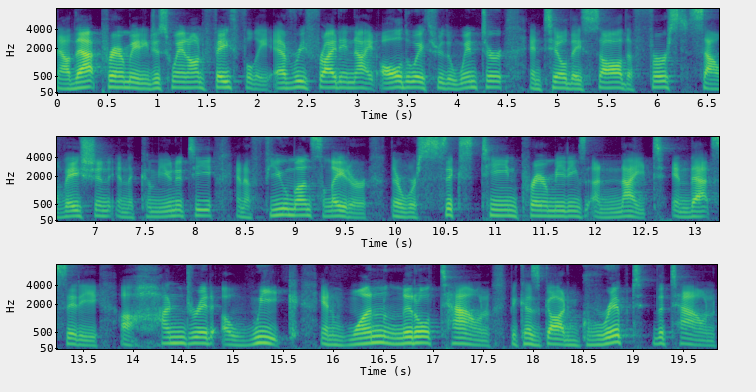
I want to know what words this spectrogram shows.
Now, that prayer meeting just went on faithfully every Friday night, all the way through the winter until they saw the first salvation in the community. And a few months later, there were 16 prayer meetings a night in that city, a hundred a week in one little town because God gripped the town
